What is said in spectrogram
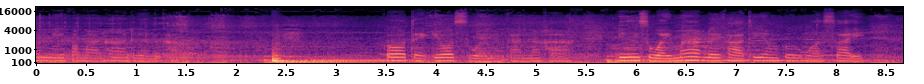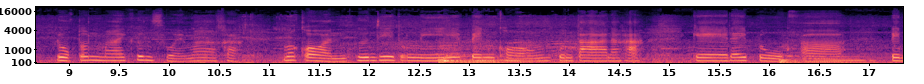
ต้นนี้ประมาณ 5 เดือนค่ะ ก็แตกยอดสวยเหมือนกันนะคะ ดินสวยมากเลยค่ะ ที่อำเภอหัวไสปลูกต้นไม้ขึ้นสวยมากค่ะ เมื่อก่อนพื้นที่ตรงนี้เป็นของคุณตานะคะ แกได้ปลูกเเป็น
